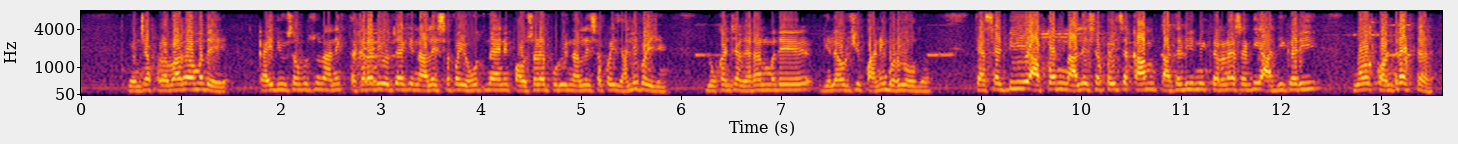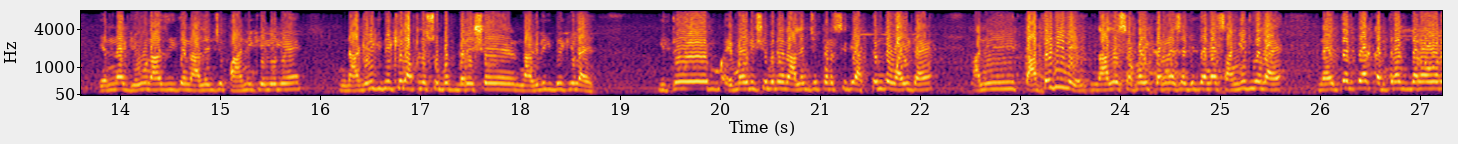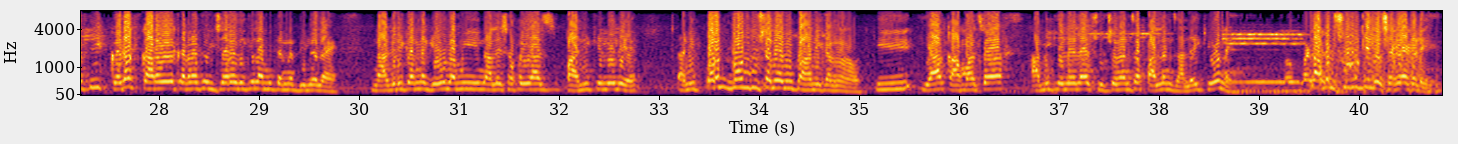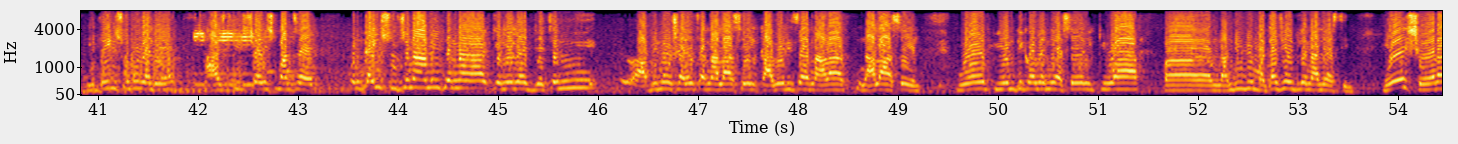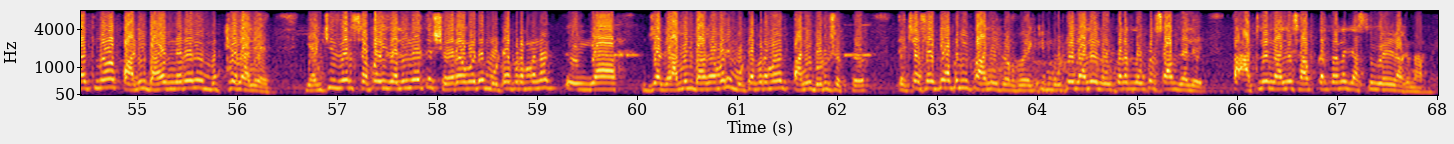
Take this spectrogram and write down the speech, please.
यांच्या प्रभागामध्ये काही दिवसापासून अनेक तक्रारी होत्या की नालेसफाई होत नाही आणि पावसाळ्यापूर्वी नालेसफाई झाली पाहिजे. लोकांच्या घरांमध्ये गेल्या वर्षी पाणी भरलं होतं. त्यासाठी आपण नालेसफाईचं काम तातडीने करण्यासाठी अधिकारी व कॉन्ट्रॅक्टर यांना घेऊन आज इथे नाल्यांची पाहणी केलेली आहे. नागरिक देखील आपल्यासोबत बरेचसे नागरिक देखील आहेत. इथे एम आय डी सी मध्ये नाल्यांची परिस्थिती अत्यंत वाईट आहे. आणि तातडीने नाले सफाई करण्यासाठी त्यांना सांगितलेलं आहे. नाहीतर त्या कंत्राटदारावरती कडक कारवाई करण्याचा इशारा देखील आम्ही त्यांना दिलेला आहे. नागरिकांना घेऊन आम्ही नाले सफाई आज पाहणी केलेली आहे. आणि परत दोन दिवसांनी आम्ही पाहणी करणार आहोत की या कामाचा आम्ही केलेल्या सूचनांचं पालन झालंय किंवा नाही. पण आपण सुरू केले सगळ्याकडे. इथेही सुरू झाली आहे. आज तीस चाळीस माणसं आहेत. पण काही सूचना आम्ही त्यांना केलेल्या आहेत ज्याच्यानी अभिनव शाळेचा नाला असेल कावेरीचा नाळा नाला असेल व पीएनटी कॉलनी असेल किंवा नांदिवली मठाचे इथले नाले असतील हे शहरातलं पाणी बाहेर नेणारे मुख्य नाले आहेत. यांची जर सफाई झाली नाही तर शहरामध्ये मोठ्या प्रमाणात या ज्या ग्रामीण भागामध्ये मोठ्या प्रमाणात पाणी भरू शकतं. त्याच्यासाठी आपण ही पाणी करतोय की मोठे नाले लवकरात लवकर साफ झाले तर आतले नाले साफ करताना जास्त वेळ लागणार नाही.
